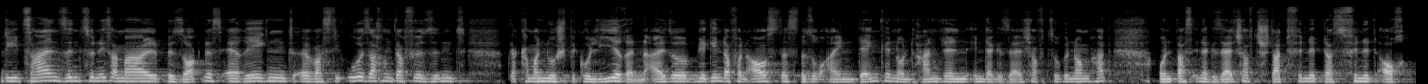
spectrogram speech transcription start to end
Die Zahlen sind zunächst einmal besorgniserregend. Äh, was die Ursachen dafür sind, da kann man nur spekulieren. Also wir gehen davon aus, dass so ein Denken und Handeln in der Gesellschaft zugenommen hat. Und was in der Gesellschaft stattfindet, das findet auch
